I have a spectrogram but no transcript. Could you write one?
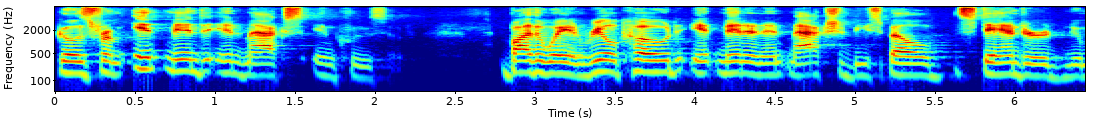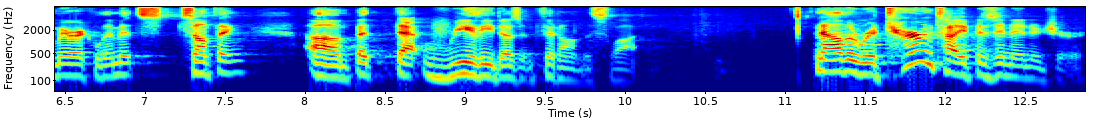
goes from int min to int max inclusive. By the way, in real code, int min and int max should be spelled standard numeric limits something, um, but that really doesn't fit on the slot. Now, the return type is an integer.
